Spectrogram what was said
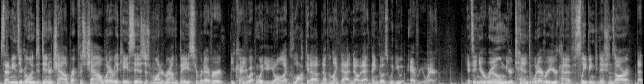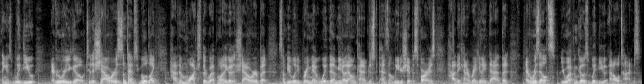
So that means you're going to dinner chow, breakfast chow, whatever the case is, just wandering around the base or whatever, you're carrying your weapon with you. You don't like lock it up, nothing like that. No, that thing goes with you everywhere. It's in your room, your tent, whatever your kind of sleeping conditions are. That thing is with you everywhere you go. To the showers, sometimes people would like have them watch their weapon while they go to the shower, but some people would bring that with them. You know, that one kind of just depends on leadership as far as how they kind of regulate that. But everywhere else, your weapon goes with you at all times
